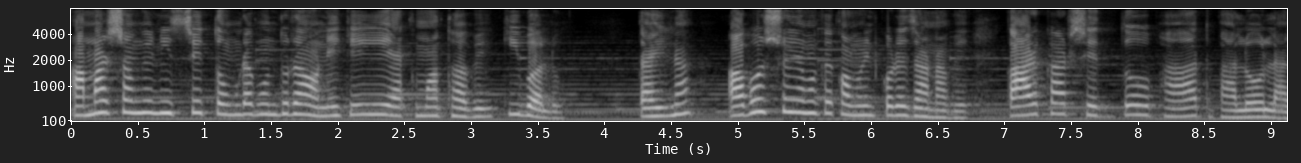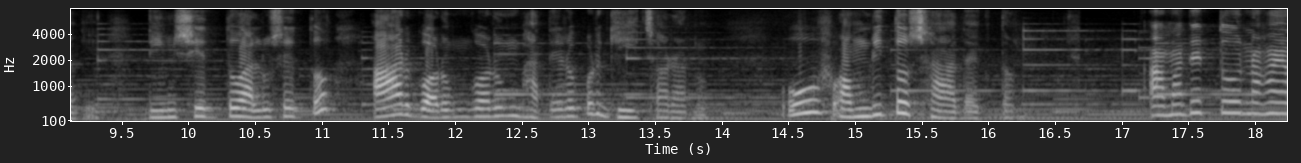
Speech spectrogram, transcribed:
আমার সঙ্গে নিশ্চয়ই তোমরা বন্ধুরা অনেকেই একমত হবে, কি বলো? তাই না? অবশ্যই আমাকে কমেন্ট করে জানাবে, কার কার সেদ্ধ ভাত ভালো লাগে? ডিম সেদ্ধ, আলু সেদ্ধ আর গরম গরম ভাতের ওপর ঘি ছড়ানো। উফ, অমৃত স্বাদ একদম। আমাদের তো না হয়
